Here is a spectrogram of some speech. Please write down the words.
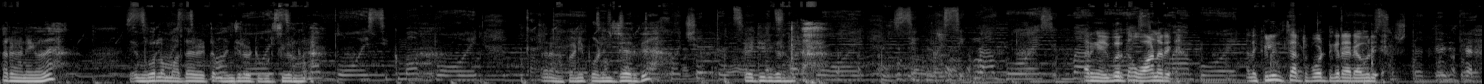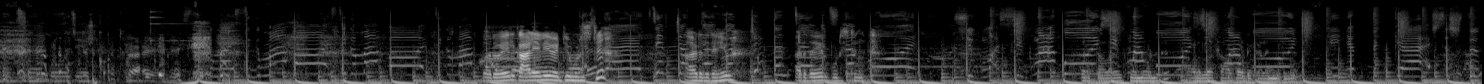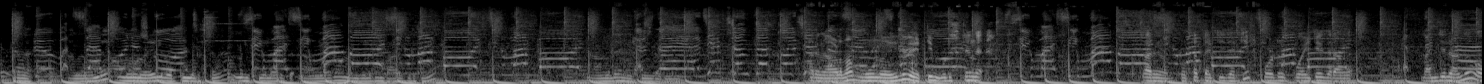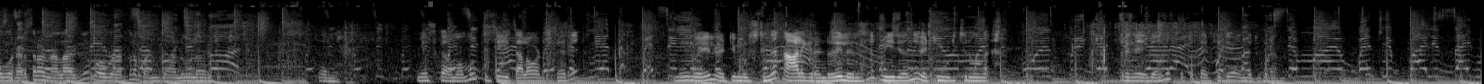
பாருங்க அன்றைக்கி வந்து எங்கள் ஊரில் மொதல் வெட்டு மஞ்சள் வெட்டு பிடிச்சிக்கிறோங்க பாருங்க பனி பொழிஞ்சிட்டே இருக்கு வெட்டியிருக்கிறோங்க பாருங்க இவர் தான் ஓனரு அந்த கிளின் சார்ட் போட்டுக்கிறாரு அவரு ஒரு வயல் காலையிலேயே வெட்டி முடிச்சுட்டு அடுத்த டைம் அடுத்த வயல் பிடிச்சிட்டுங்க ஒரு தலை கொண்டு வந்துட்டு அவ்வளோதான் சாப்பாடு கிளம்பிடுங்க அங்கே வந்து மூணு வயல் வெட்டி முடிச்சிட்டாங்க இன்னும் கீழே இருக்குது அவங்க தான் மஞ்சளுக்கும் பால் பிடிச்சாங்க அவங்க தான் வெட்டி பாருங்க அவ்வளோதான் மூணு வயல் வெட்டி முடிச்சிட்டுங்க. பாருங்கள் கொட்டை தட்டி தட்டி போட்டு போயிட்டே இருக்கிறாங்க. மஞ்சள் வந்து ஒவ்வொரு இடத்துல நல்லா இருக்குது ஒவ்வொரு இடத்துல கொஞ்சம் அழுவலாக இருக்குது பாருங்க. மீஸ்காரமாவும் குட்டி தலை உடச்சாரு மூணு வயல் வெட்டி முடிச்சிட்டுங்க. நாளைக்கு ரெண்டு வயல் இருக்குது மீதி வந்து வெட்டி முடிச்சிருவாங்க. பாருங்க இது வந்து கொட்டை தட்டிகிட்டே வந்துட்டு இருக்கிறாங்க.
